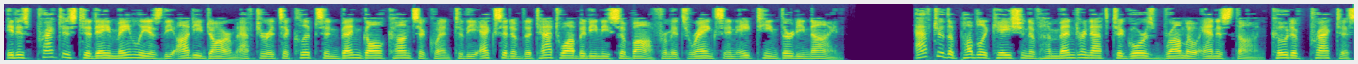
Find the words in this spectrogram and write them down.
It is practiced today mainly as the Adi Dharm after its eclipse in Bengal consequent to the exit of the Tatwabodhini Sabha from its ranks in 1839. After the publication of Hemendranath Tagore's Brahmo Anusthan Code of Practice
